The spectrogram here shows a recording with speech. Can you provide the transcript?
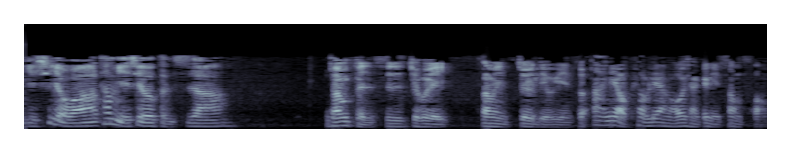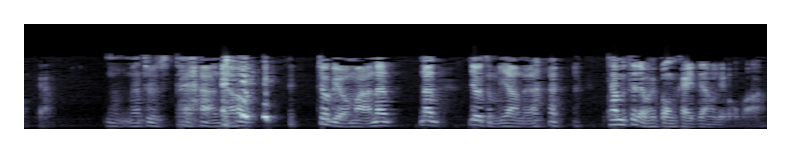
也是有啊，他们也是有粉丝啊。他们粉丝就会上面就留言说啊，你好漂亮哦，我想跟你上床这样。嗯，那就是对啊，然后就留嘛，那 那又怎么样呢？他们真的会公开这样留吗？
